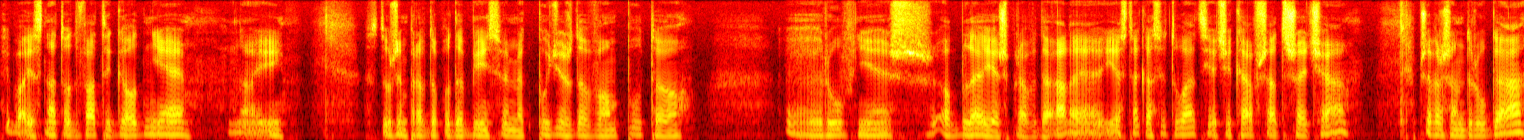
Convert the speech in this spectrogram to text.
Chyba jest na to dwa tygodnie. No i z dużym prawdopodobieństwem, jak pójdziesz do WOMP-u, to y, również oblejesz, prawda, ale jest taka sytuacja ciekawsza, trzecia, przepraszam, druga,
